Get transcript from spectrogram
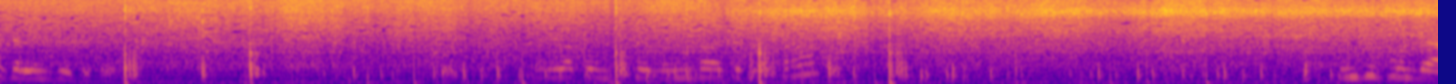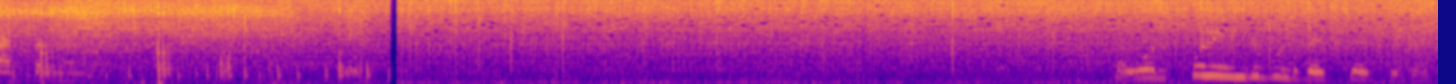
மல்லித்தலையும் சேர்த்துக்கலாம் நல்லா கொஞ்சம் வெந்ததுக்கப்புறம் இஞ்சி பூண்டு ஆட் பண்ணணும். ஒரு ஸ்பூன் இஞ்சி பூண்டு பேஸ்ட் வச்சுக்கிறேன்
